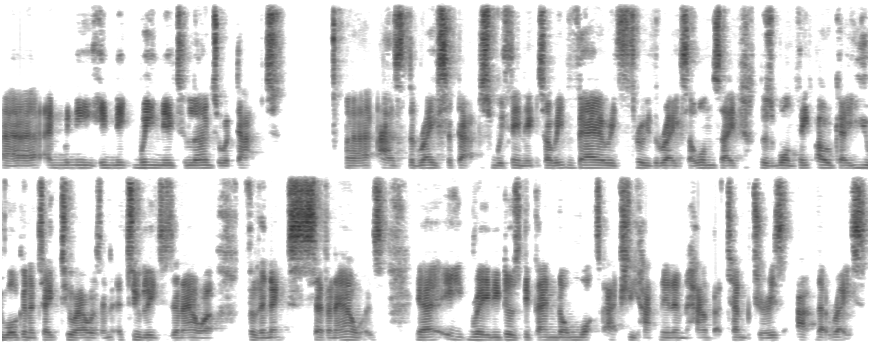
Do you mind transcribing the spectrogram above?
uh, and we need he, we need to learn to adapt uh, as the race adapts within it. So it varies through the race. I wouldn't say there's one thing. Okay, you are going to take two hours and uh, two liters an hour for the next seven hours. Yeah, it really does depend on what's actually happening and how that temperature is at that race.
